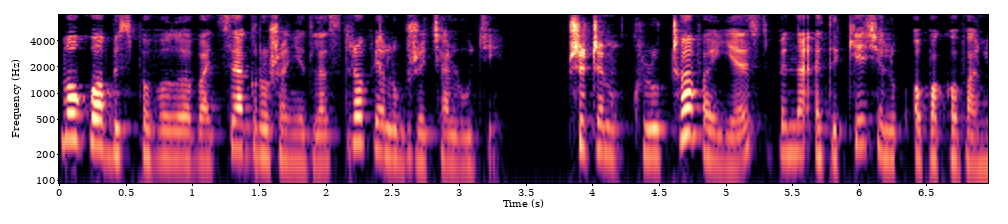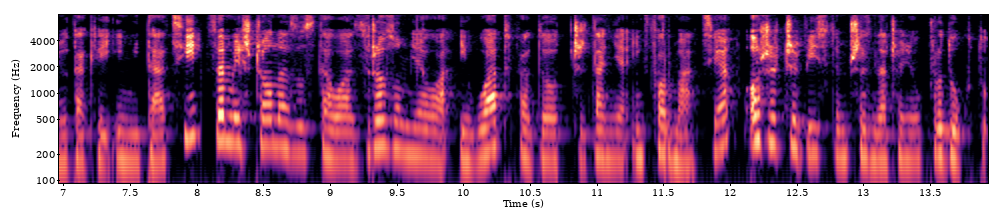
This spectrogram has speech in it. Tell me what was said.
mogłaby spowodować zagrożenie dla zdrowia lub życia ludzi. Przy czym kluczowe jest, by na etykiecie lub opakowaniu takiej imitacji zamieszczona została zrozumiała i łatwa do odczytania informacja o rzeczywistym przeznaczeniu produktu,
